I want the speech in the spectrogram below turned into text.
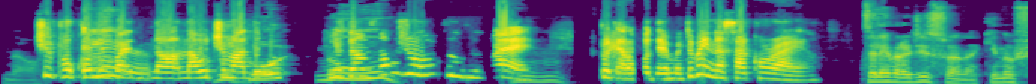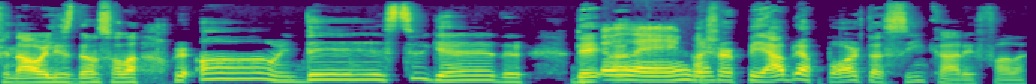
Não. Tipo, quando vai na, na última No dança, no eles dançam juntos, não é? Hum. Porque ela poderia muito bem dançar com o Ryan. Você lembra disso, Ana? Que no final eles dançam lá. We're all in this together. De- Eu a, lembro. a Sharpay abre a porta assim, cara, e fala:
